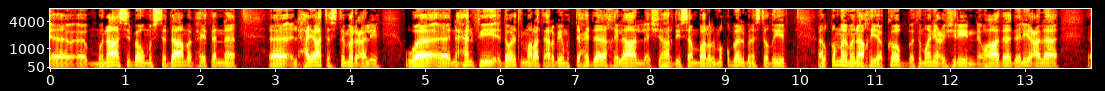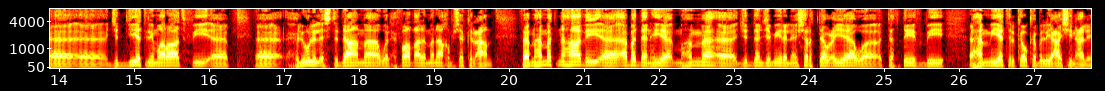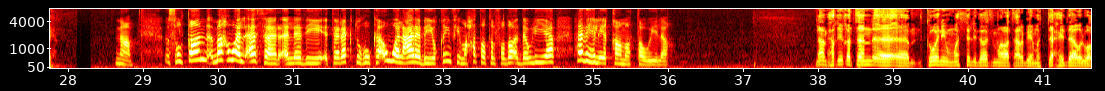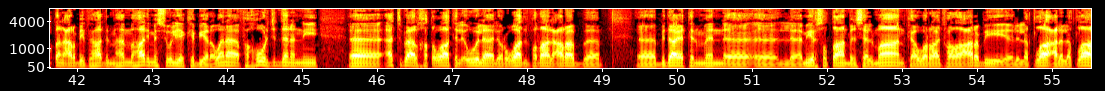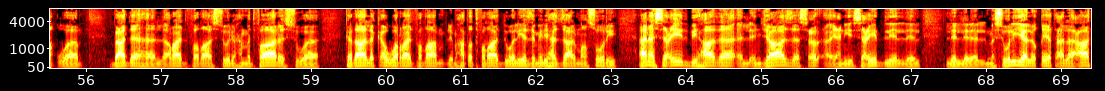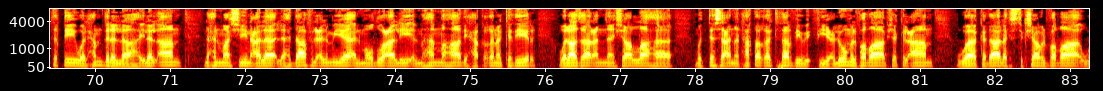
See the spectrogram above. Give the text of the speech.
مناسبة ومستدامة بحيث أن الحياة تستمر عليه. ونحن في دولة الإمارات العربية المتحده خلال شهر ديسمبر المقبل بنستضيف القمة المناخية كوب 28 وهذا دليل على جدية الإمارات في حلول الاستدامة والحفاظ على المناخ بشكل عام. فمهمتنا هذه ابدا هي مهمة جدا جميلة لنشر التوعية والتثقيف بأهمية الكوكب اللي عايشين عليه. نعم. سلطان ما هو الأثر الذي تركته كأول عربي يقيم في محطة الفضاء الدولية هذه الإقامة الطويلة؟ نعم حقيقة كوني ممثل لدولة الإمارات العربية المتحدة والوطن العربي في هذه المهمة هذه مسؤولية كبيرة. وأنا فخور جدا أني أتبع الخطوات الأولى لرواد الفضاء العرب بداية من الأمير سلطان بن سلمان كأول رائد فضاء عربي للإطلاع على الإطلاق وبعده رائد الفضاء السوري محمد فارس وكذلك أول رائد فضاء لمحطة الفضاء الدولية زميلي هزاع المنصوري. أنا سعيد بهذا الإنجاز يعني سعيد للمسؤولية لقيت على عاتقي والحمد لله. إلى الآن نحن ماشيين على الأهداف العلمية الموضوعة للمهمة هذه حققنا الكثير ولا زال عندنا إن شاء الله متسع أن نحقق أكثر في في علوم الفضاء بشكل عام وكذلك استكشاف الفضاء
